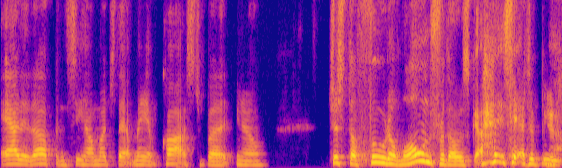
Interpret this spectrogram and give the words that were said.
add it up and see how much that may have cost. But you know, just the food alone for those guys had to be yeah.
